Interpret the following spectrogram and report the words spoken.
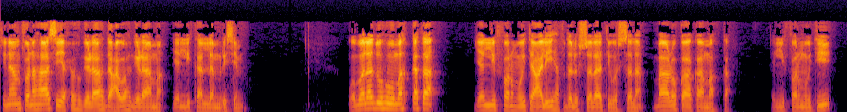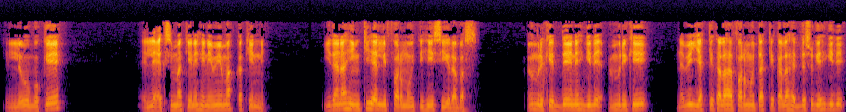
sinan fanaha seexoh gedaah dacwah gedama yalli kallamrisem wabaladuhu makkata yalli farmoyti alayhi afdal asalaati wasalam baadho kaaka makka. Yalli farmoyti iloboke ile eksimakinehinimi makka kinne مكة كيني إذا نهنكي اللي فرمويته سيرة بس. عمرك الدينه جدي عمرك نبي يكك لها فرمويتك لها الدسوجه جدي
